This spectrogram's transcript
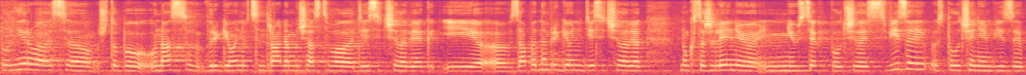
Планировалось, э, чтобы у нас в регионе, в Центральном участвовало 10 человек, и э, в Западном регионе 10 человек. Но, к сожалению, не у всех получилось с визой, с получением визы,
